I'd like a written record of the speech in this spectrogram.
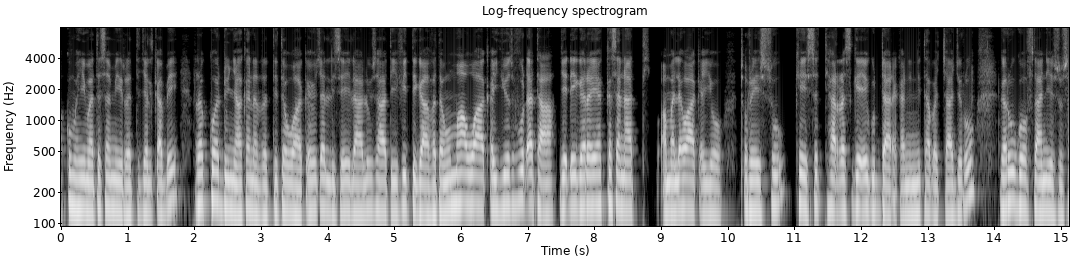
akkuma himata samiirratti jalqabee rakkoo addunyaa kanarratti ta'u waaqayyoo callisee ilaaluu isaatii fi itti gaafatamummaa waaqayyootu fudhataa jedhee gara yakka sanaatti amala waaqayyoo xureessuu keessatti har'as ga'ee guddaadha kan inni taphachaa jiru garuu gooftaan yesus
